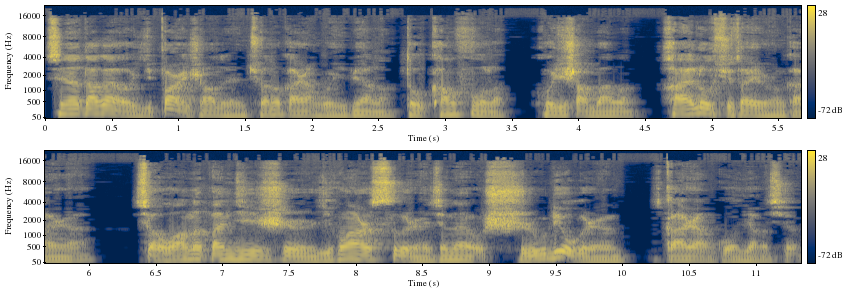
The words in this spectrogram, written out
现在大概有一半以上的人全都感染过一遍了，都康复了，回去上班了，还陆续在有人感染。小黄的班级是一共二十四个人，现在有十六个人感染过阳性，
